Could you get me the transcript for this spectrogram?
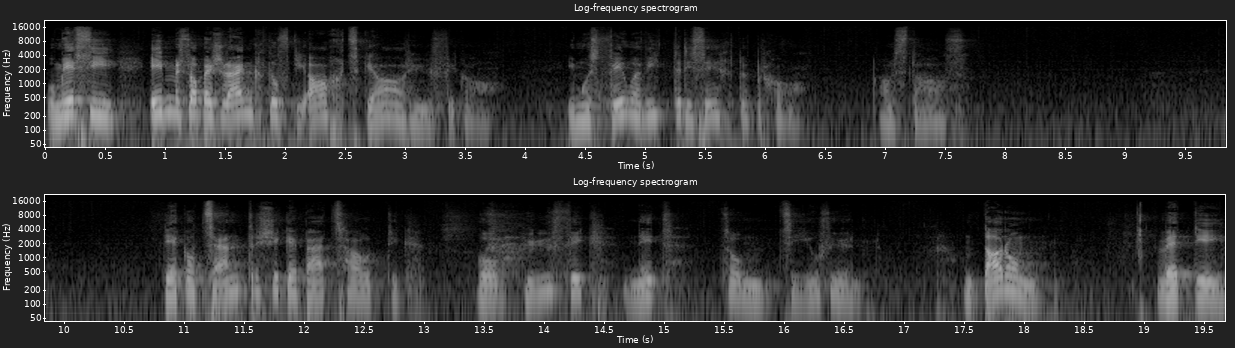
Und wir sind immer so beschränkt auf die 80 Jahre häufig. Ich muss viel eine weitere Sicht bekommen als das. Die egozentrische Gebetshaltung, die häufig nicht zum Ziel führt. Und darum wird ich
